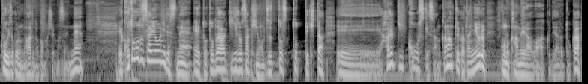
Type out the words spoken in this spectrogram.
こういうところもあるのかもしれませんね。えー、ことほどさようにですね、えーと、戸田明宏作品をずっと撮ってきた、えー、春木康介さんかなという方によるこのカメラワークであるとか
